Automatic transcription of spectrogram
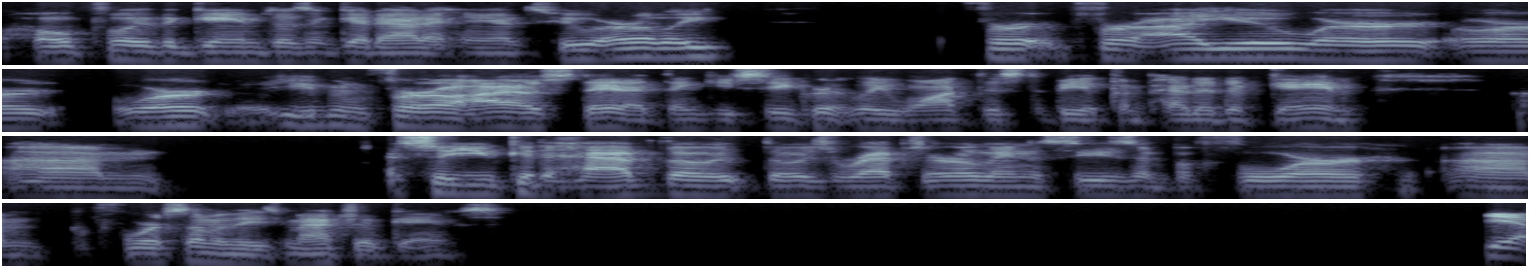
hopefully, the game doesn't get out of hand too early for for IU or or or even for Ohio State. I think you secretly want this to be a competitive game. Um, so you could have those those reps early in the season before um, before some of these matchup games. Yeah,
